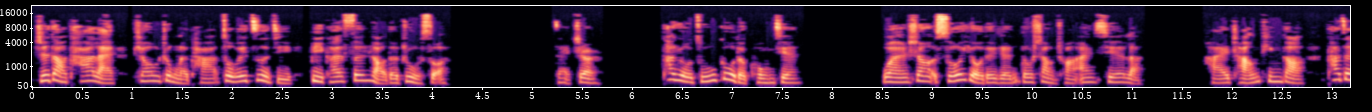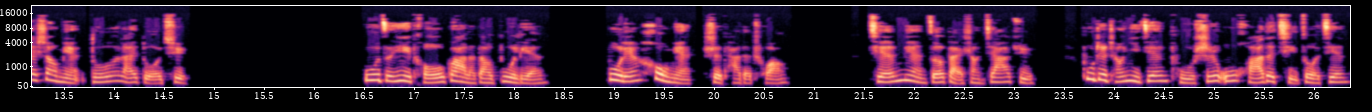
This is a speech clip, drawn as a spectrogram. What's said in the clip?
直到他来挑中了它作为自己避开纷扰的住所。在这儿，他有足够的空间。晚上，所有的人都上床安歇了，还常听到他在上面踱来踱去。屋子一头挂了道布帘，布帘后面是他的床，前面则摆上家具，布置成一间朴实无华的起坐间。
